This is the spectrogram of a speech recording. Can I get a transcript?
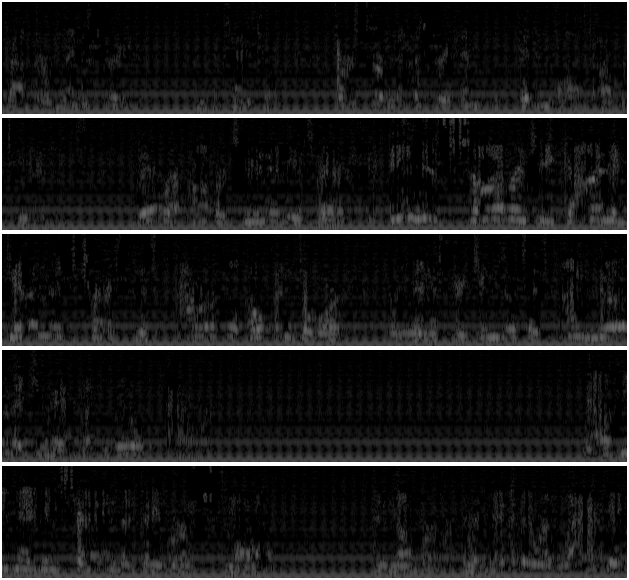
about their ministry and potential. First, their ministry involved opportunities. There were opportunities there. In His sovereignty, God had given this church this powerful open door for ministry. Jesus says, I know that you have but little power. Now, He may be saying that they were small in number, or maybe they were lacking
